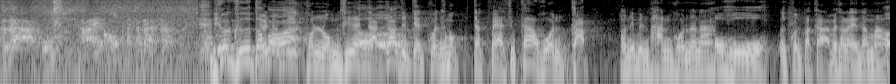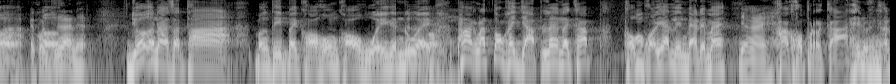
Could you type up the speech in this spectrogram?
สดาองค์สุดท้ายของพัฒนากรรม ก็คือต้องเดี๋ยวบอกจะว่า มีคนหลงเชื่อจาก เออ 97 คนเขาบอกจาก 89 คน ครับต อนนี้เป็นพันคนแล้วนะโอ้โหไอ้คนประกาศไม่เท่าไหร่ตั้งมาเอว่าอไอ้คนเชื่อเนี่ย เยอะนะศรัทธา บางทีไปขอหงขอหวยกันด้วยเออภาครัฐต้องขยับแล้วนะครับ ผมขออนุญาตเรียนแบบได้ไหมยังไงข้าขอประกาศให้หน่วยงาน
